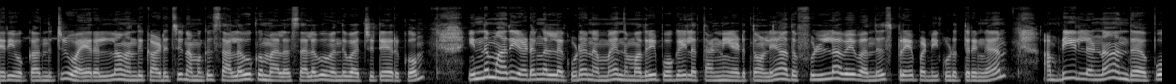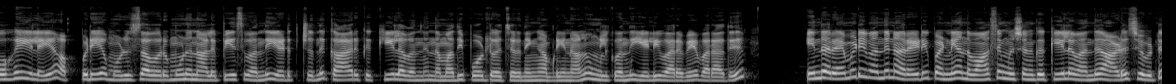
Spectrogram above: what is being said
ஏறி உட்காந்துட்டு ஒயரெல்லாம் வந்து கடிச்சு நமக்கு செலவுக்கு மேலே செலவு வந்து வச்சுட்டே இருக்கும். இந்த மாதிரி இடங்களில் கூட நம்ம இந்த மாதிரி புகையில் தண்ணி எடுத்தோம் இல்லையா? அதை ஃபுல்லாகவே வந்து ஸ்ப்ரே பண்ணி கொடுத்துருங்க. அப்படி இல்லைன்னா அந்த புகையிலையே அப்படியே முழுசாக ஒரு மூணு நாலு பீஸ் வந்து எடுத்துகிட்டு வந்து காருக்கு கீழே வந்து இந்த மாதிரி போட்டு வச்சுருந்தீங்க அப்படின்னாலும் உங்களுக்கு வந்து எலி வரவே வராது. இந்த ரெமெடி வந்து நான் ரெடி பண்ணி அந்த வாஷிங் மிஷினுக்கு கீழே வந்து அடைச்சி விட்டு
